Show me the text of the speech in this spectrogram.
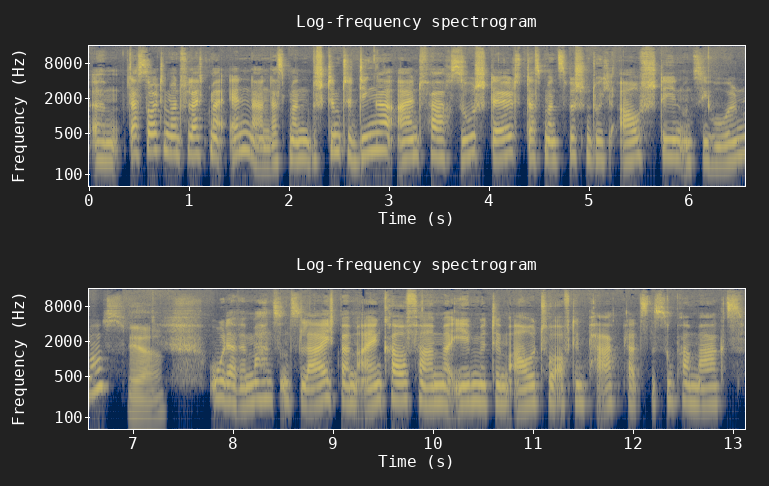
Ähm, das sollte man vielleicht mal ändern, dass man bestimmte Dinge einfach so stellt, dass man zwischendurch aufstehen und sie holen muss. Ja. Oder wir machen es uns leicht beim Einkauf, fahren wir eben mit dem Auto auf dem Parkplatz des Supermarkts.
